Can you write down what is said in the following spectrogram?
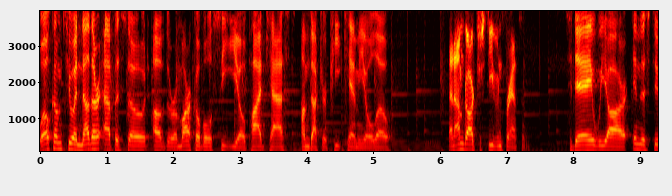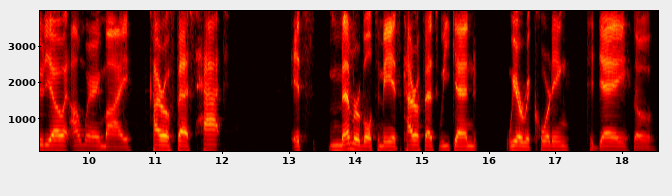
Welcome to another episode of the Remarkable CEO podcast. I'm Dr. Pete Camiolo. And I'm Dr. Stephen Franson. Today we are in the studio and I'm wearing my ChiroFest hat. It's memorable to me. It's ChiroFest weekend. We are recording today. So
